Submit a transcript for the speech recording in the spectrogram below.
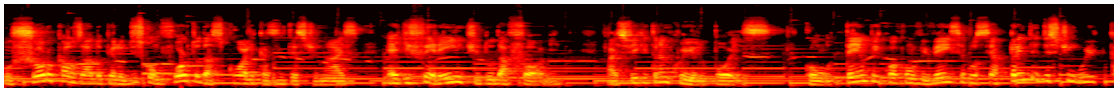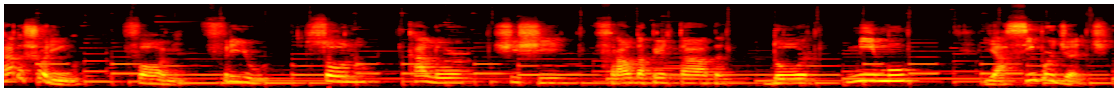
O choro causado pelo desconforto das cólicas intestinais é diferente do da fome. Mas fique tranquilo, pois com o tempo e com a convivência você aprende a distinguir cada chorinho: fome, frio, sono, calor, xixi, fralda apertada, dor, mimo e assim por diante.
